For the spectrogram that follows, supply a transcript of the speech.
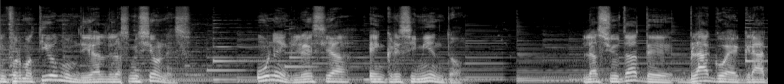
Informativo Mundial de las Misiones. Una iglesia en crecimiento. La ciudad de Blagoegrad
